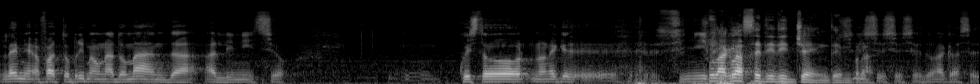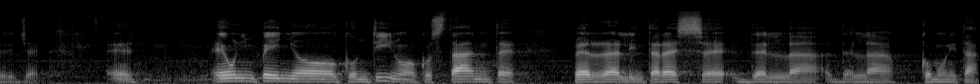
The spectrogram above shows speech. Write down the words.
lei mi ha fatto prima una domanda all'inizio, questo non è che eh, significa... Sulla classe dirigente in sì, pratica. Sì, sì, sì, una classe dirigente. È, è un impegno continuo, costante per l'interesse della, della comunità.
